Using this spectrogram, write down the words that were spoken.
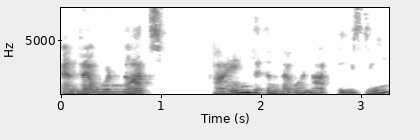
and that were not kind and that were not easy.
